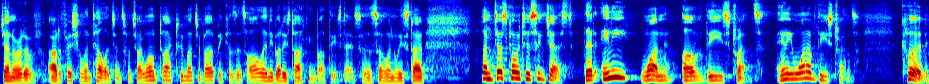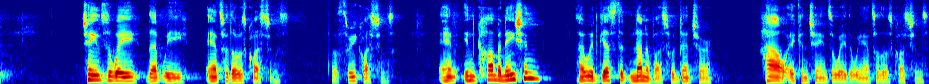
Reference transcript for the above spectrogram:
generative artificial intelligence, which I won't talk too much about because it's all anybody's talking about these days. So, so when we start, I'm just going to suggest that any one of these trends, any one of these trends could change the way that we answer those questions, those three questions. And in combination, I would guess that none of us would venture how it can change the way that we answer those questions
